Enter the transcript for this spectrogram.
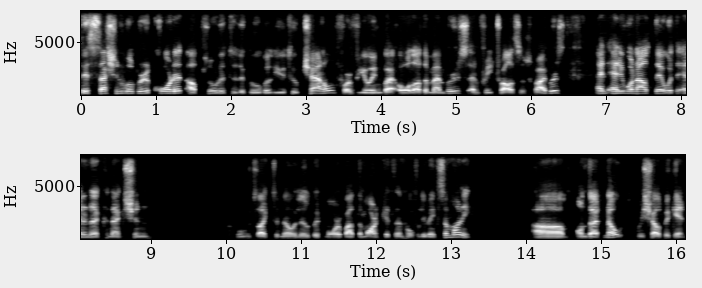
This session will be recorded, uploaded to the Google YouTube channel for viewing by all other members and free trial subscribers, and anyone out there with the internet connection who would like to know a little bit more about the markets and hopefully make some money. Um, on that note, we shall begin.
